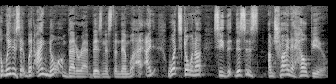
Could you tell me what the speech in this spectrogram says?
Wait a second, but I know I'm better at business than them. I, I, what's going on? See, th- this is, I'm trying to help you.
